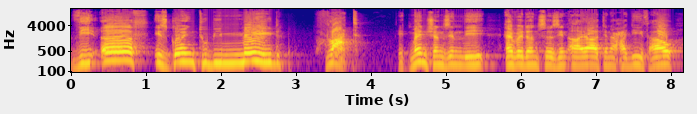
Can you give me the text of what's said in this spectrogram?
the earth is going to be made flat. It mentions in the evidences in ayat and hadith how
